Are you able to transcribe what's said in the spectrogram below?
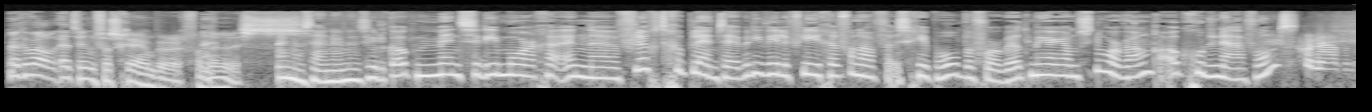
Dank u wel, Edwin van Schermburg van de NS. En dan zijn er natuurlijk ook mensen die morgen een uh, vlucht gepland hebben. Die willen vliegen vanaf Schiphol bijvoorbeeld. Mirjam Snoerwang, ook goedenavond. Goedenavond.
